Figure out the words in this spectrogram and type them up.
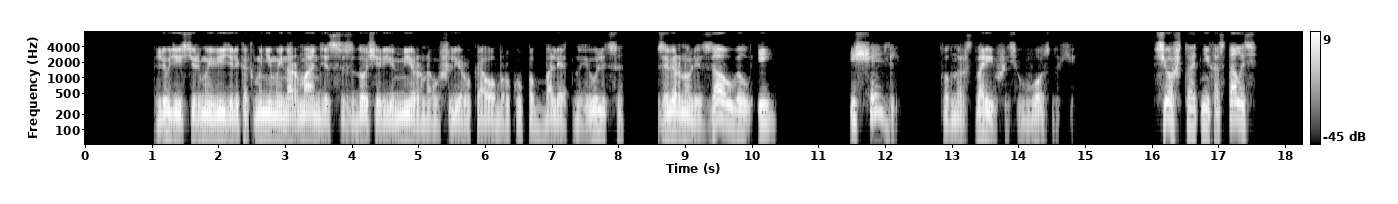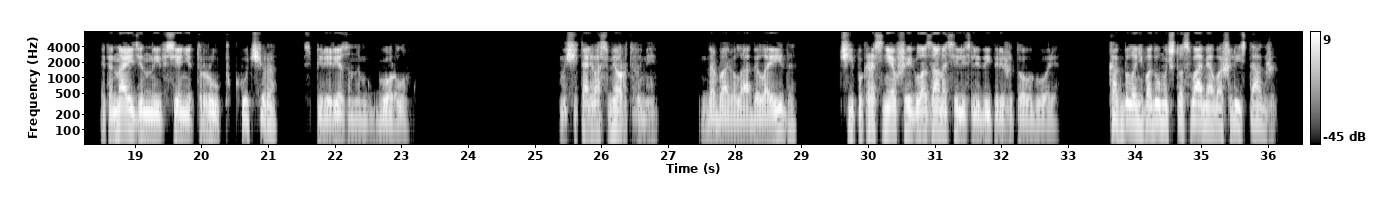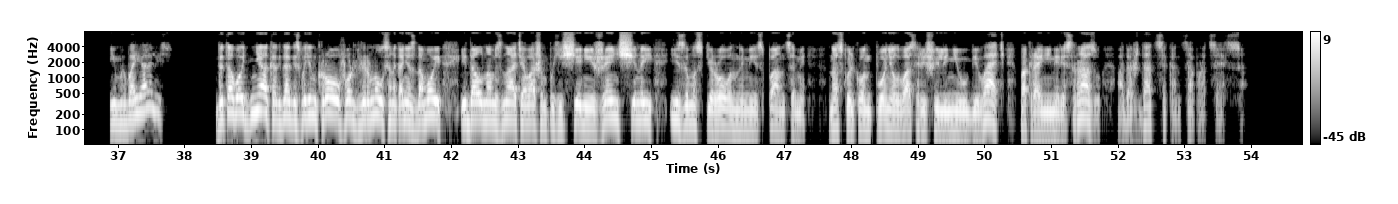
Люди из тюрьмы видели, как мнимый нормандец с дочерью мирно ушли рука об руку по балетной улице, завернули за угол и исчезли словно растворившись в воздухе. Все, что от них осталось, это найденный в сене труп кучера с перерезанным горлом. «Мы считали вас мертвыми», — добавила Аделаида, чьи покрасневшие глаза носили следы пережитого горя. «Как было не подумать, что с вами обошлись так же? И мы боялись». До того дня, когда господин Кроуфорд вернулся наконец домой и дал нам знать о вашем похищении женщиной и замаскированными испанцами. Насколько он понял, вас решили не убивать, по крайней мере сразу, а дождаться конца процесса.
